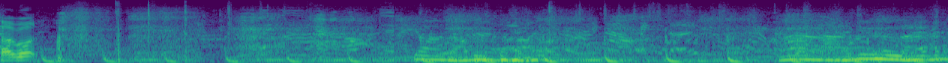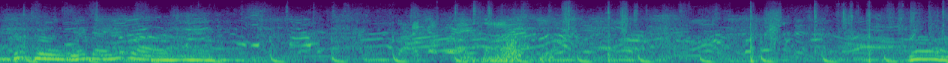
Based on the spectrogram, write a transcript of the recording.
thôi quốc cho đạo bên tay phải à như lại anh Đức Phương diễn đây rất là rồi vời.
